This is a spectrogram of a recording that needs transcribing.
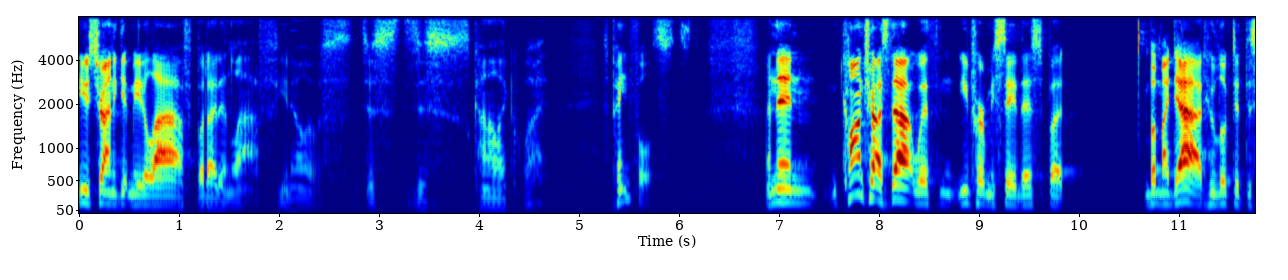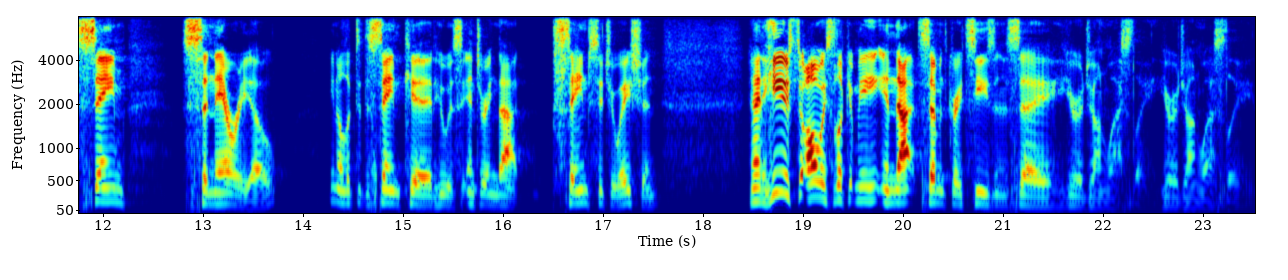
he was trying to get me to laugh, but I didn't laugh. You know, it was just, just kind of like, what? It's painful. And then contrast that with, you've heard me say this, but, but my dad, who looked at the same scenario, you know, looked at the same kid who was entering that same situation. And he used to always look at me in that seventh grade season and say, You're a John Wesley. You're a John Wesley.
